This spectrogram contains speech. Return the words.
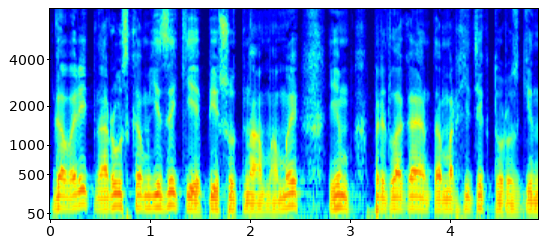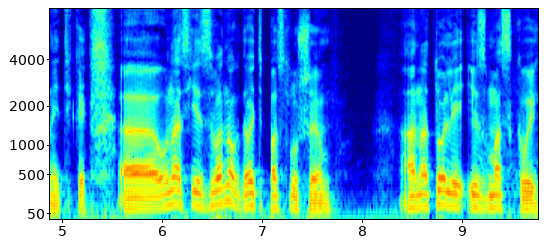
говорить на русском языке, пишут нам. А мы им предлагаем там архитектуру с генетикой. Uh, у нас есть звонок, давайте послушаем. Анатолий из Москвы.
